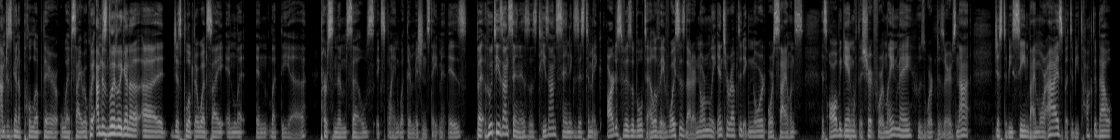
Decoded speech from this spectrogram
I'm just gonna pull up their website real quick. I'm just literally gonna uh just pull up their website and let and let the uh person themselves explain what their mission statement is. But who Tees-en-scène is is Tees-en-scène exists to make artists visible, to elevate voices that are normally interrupted, ignored, or silenced. This all began with a shirt for Elaine May, whose work deserves not just to be seen by more eyes, but to be talked about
